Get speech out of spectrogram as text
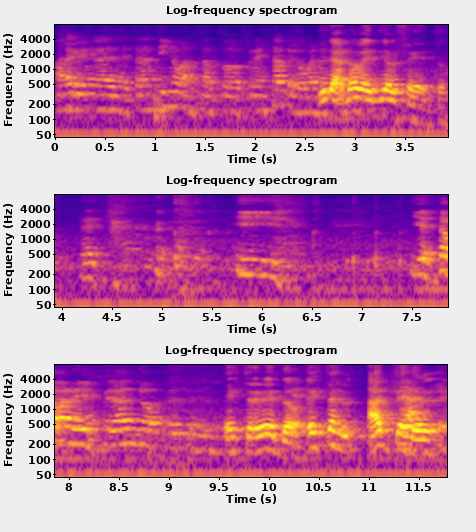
Ahora que viene la de Tarantino van a estar todos con esta, pero bueno. Mira, no vendió el feto. Eh, y, y estaban ahí esperando el- el- Es tremendo. Esta es antes, Claro. del-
